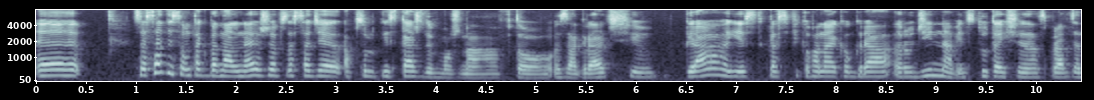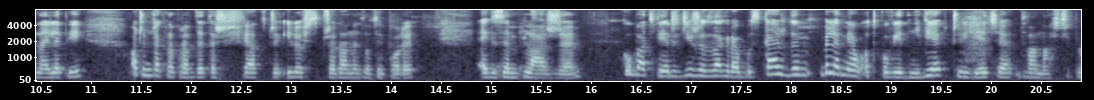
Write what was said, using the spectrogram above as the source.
E, zasady są tak banalne, że w zasadzie absolutnie z każdym można w to zagrać. Gra jest klasyfikowana jako gra rodzinna, więc tutaj się sprawdza najlepiej, o czym tak naprawdę też świadczy ilość sprzedanych do tej pory egzemplarzy. Kuba twierdzi, że zagrałby z każdym, byle miał odpowiedni wiek, czyli wiecie, 12.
